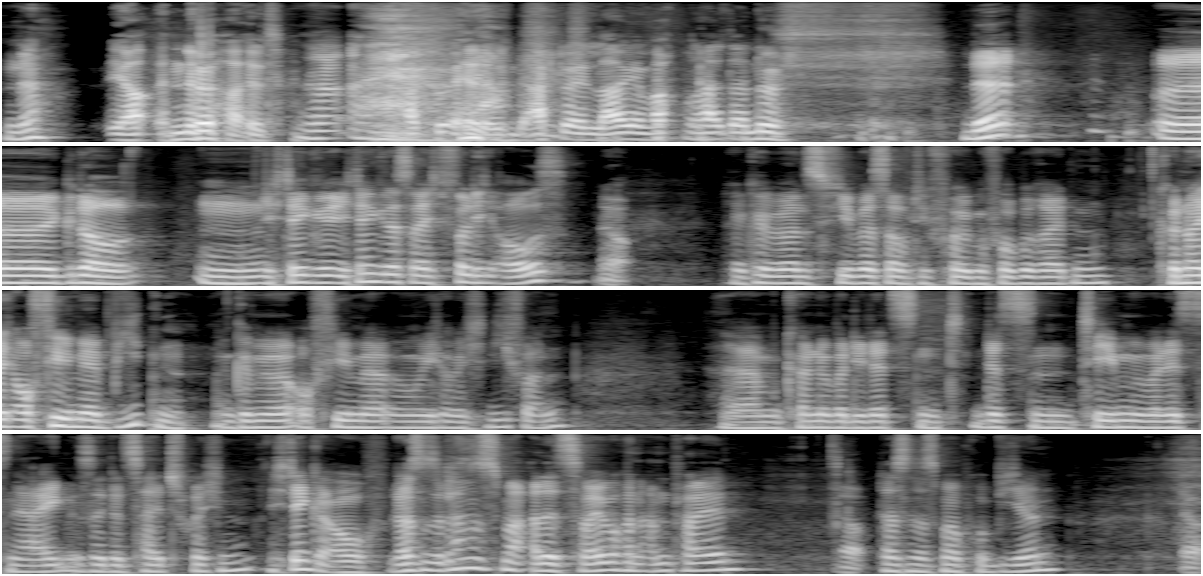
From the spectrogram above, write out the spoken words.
ne? Ja, nö halt. Ja, Aktuell, in der aktuellen Lage macht man halt dann nö. ne? Äh, genau. Hm, Ich denke, ich denke, das reicht völlig aus. Ja. Dann können wir uns viel besser auf die Folgen vorbereiten. Können euch auch viel mehr bieten. Dann können wir auch viel mehr irgendwie euch liefern. Ähm, können über die letzten, letzten Themen, über die letzten Ereignisse der Zeit sprechen. Ich denke auch. Lass uns, lass uns mal alle zwei Wochen anpeilen. Ja. Lass uns das mal probieren. Ja.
